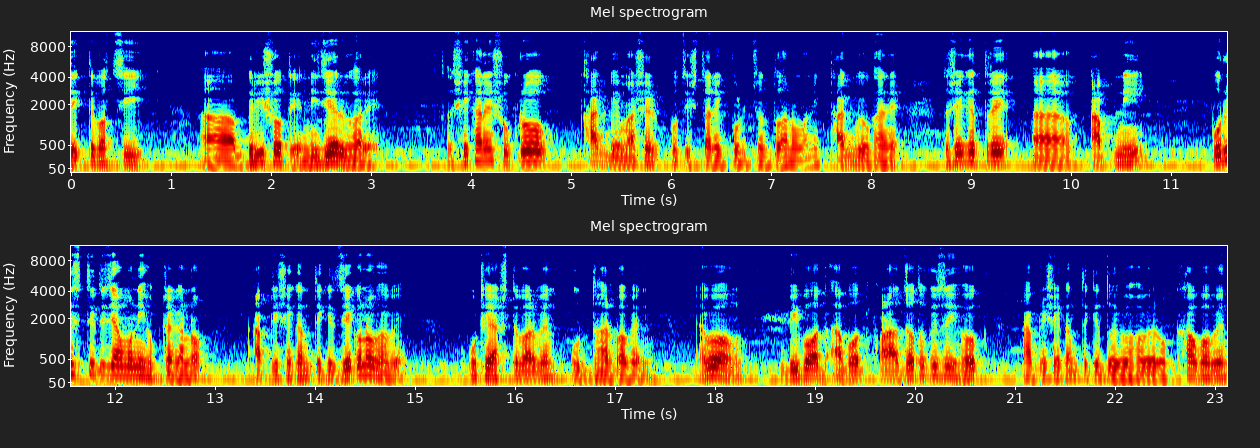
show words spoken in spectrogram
দেখতে পাচ্ছি বৃষতে, নিজের ঘরে। তো সেখানে শুক্র থাকবে, মাসের পঁচিশ তারিখ পর্যন্ত আনুমানিক থাকবে ওখানে। তো সেক্ষেত্রে আপনি পরিস্থিতি যেমনই হোক না কেন, আপনি সেখান থেকে যে কোনোভাবে উঠে আসতে পারবেন, উদ্ধার পাবেন। এবং বিপদ, আপদ, ফাড়া যত কিছুই হোক, আপনি সেখান থেকে দৈবভাবে রক্ষাও পাবেন।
